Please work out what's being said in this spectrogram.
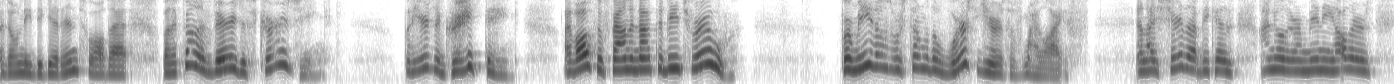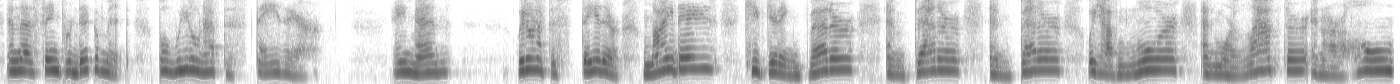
I don't need to get into all that, but I found it very discouraging. But here's a great thing I've also found it not to be true. For me, those were some of the worst years of my life. And I share that because I know there are many others in that same predicament, but we don't have to stay there. Amen. We don't have to stay there. My days keep getting better and better and better. We have more and more laughter in our home.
